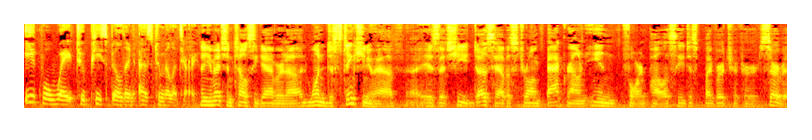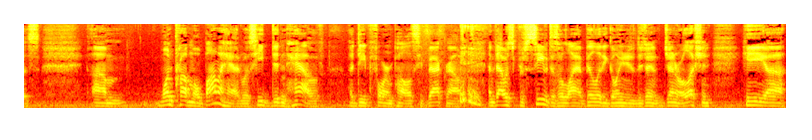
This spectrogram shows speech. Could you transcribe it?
equal weight to peace building as to military. Now, you mentioned Tulsi Gabbard. Uh, one distinction you have uh, is that she does have a strong background in foreign policy just by virtue of her service. Um, one problem Obama had was he didn't have a deep foreign policy background, and that was perceived as a liability going into the gen- general election. He uh,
